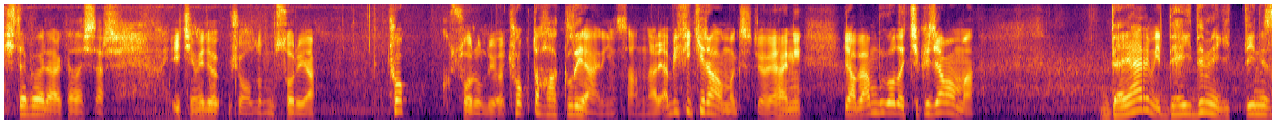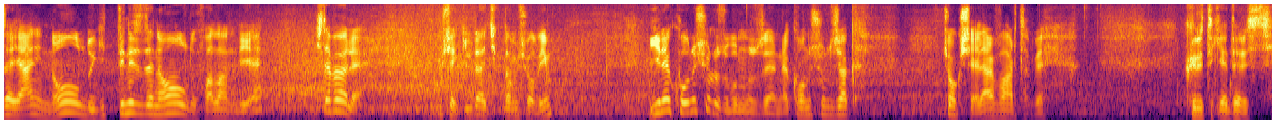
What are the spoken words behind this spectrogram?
İşte böyle arkadaşlar. İçimi dökmüş oldum bu soruya. Çok soruluyor. Çok da haklı yani insanlar. Ya bir fikir almak istiyor. Yani ya ben bu yola çıkacağım ama değer mi, değdi mi gittiğinize yani ne oldu, gittiniz de ne oldu falan diye. İşte böyle. bu şekilde açıklamış olayım. Yine konuşuruz bunun üzerine. Konuşulacak çok şeyler var tabi. Kritik ederiz.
